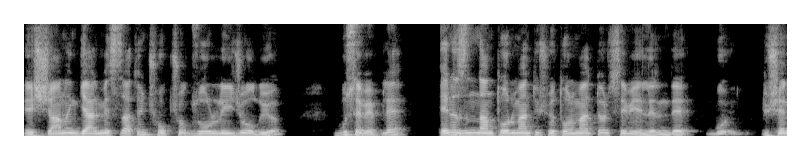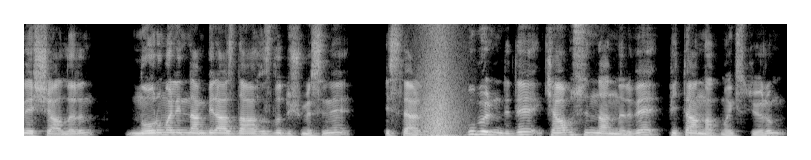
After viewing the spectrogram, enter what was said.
eşyanın gelmesi zaten çok çok zorlayıcı oluyor. Bu sebeple en azından Torment 3 ve Torment 4 seviyelerinde bu düşen eşyaların normalinden biraz daha hızlı düşmesini isterdim. Bu bölümde de kabus zindanları ve Pit'i anlatmak istiyorum.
